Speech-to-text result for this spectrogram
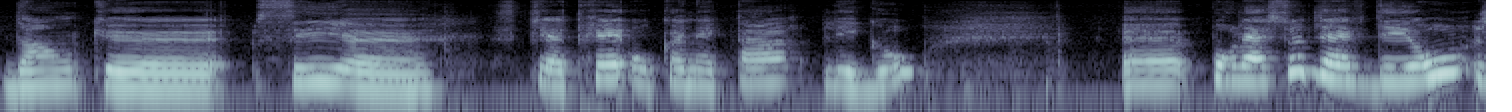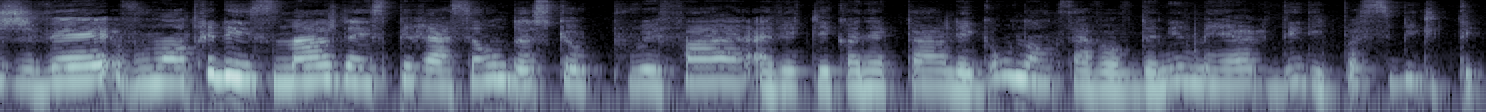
Donc, euh, c'est euh, ce qui a trait au connecteur Lego. Euh, pour la suite de la vidéo, je vais vous montrer des images d'inspiration de ce que vous pouvez faire avec les connecteurs Lego. Donc, ça va vous donner une meilleure idée des possibilités.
